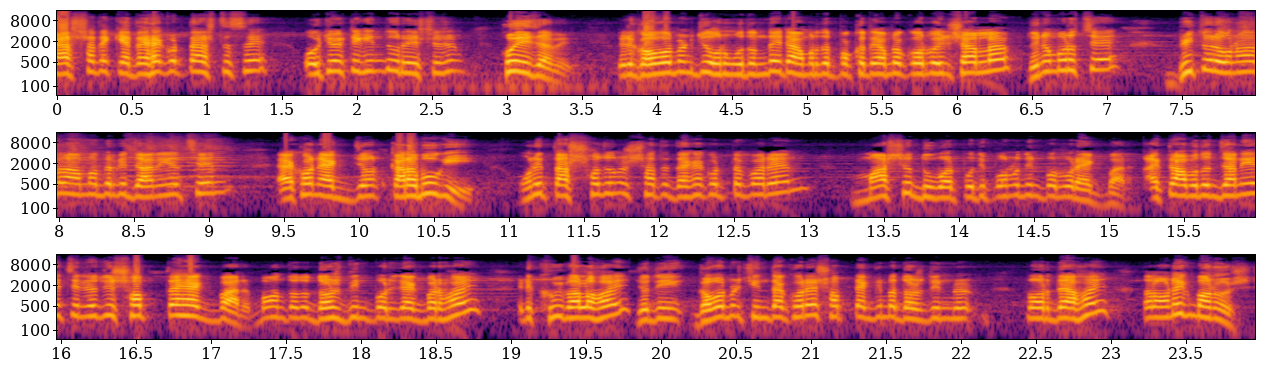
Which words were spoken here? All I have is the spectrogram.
কার সাথে কে দেখা করতে আসতেছে ওইটা একটা কিন্তু রেজিস্ট্রেশন হয়ে যাবে। এটা গভর্নমেন্ট যে অনুমোদন দেয়, এটা আমাদের পক্ষ থেকে আমরা করব ইনশাআল্লাহ। দুই নম্বর হচ্ছে, ভিতরে ওনারা আমাদেরকে জানিয়েছেন, এখন একজন কারাভোগী, উনি তার স্বজনের সাথে দেখা করতে পারেন, মাসে দুবার প্রতি পনেরো দিন পর একবার। একটা আবেদন জানিয়েছেন, এটা যদি সপ্তাহে একবার বা অন্তত দশ দিন পরে একবার হয়, এটা খুবই ভালো হয়। যদি গভর্নমেন্ট চিন্তা করে সপ্তাহে একদিন বা দশ দিন পর দেওয়া হয়, তাহলে অনেক মানুষ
